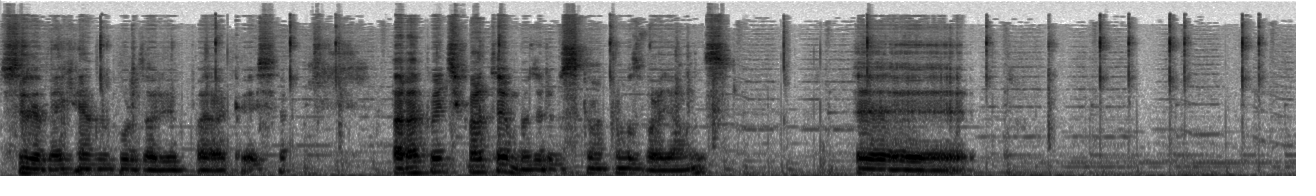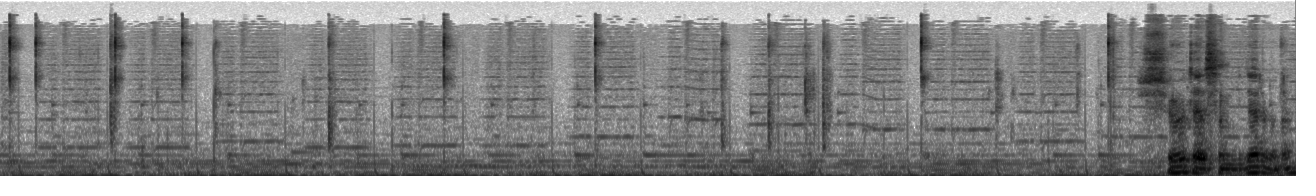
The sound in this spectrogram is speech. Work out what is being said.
Şöyle ben kendimi kurtarıyorum arkadaşlar. Arabayı çıkartamıyoruz. Öyle bir sıkıntımız var yalnız. Ee, şöyle desem gider mi lan?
